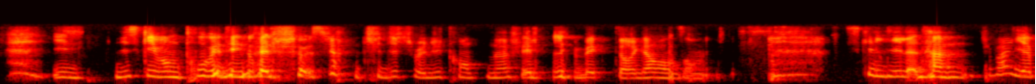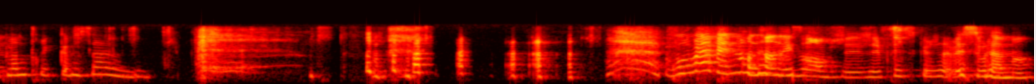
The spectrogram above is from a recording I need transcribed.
ils disent qu'ils vont te trouver des nouvelles chaussures, tu dis je fais du 39 et les mecs te regardent en disant mais ce qu'elle dit la dame? Tu vois, il y a plein de trucs comme ça. Vous m'avez demandé un exemple, j'ai pris ce que j'avais sous la main.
